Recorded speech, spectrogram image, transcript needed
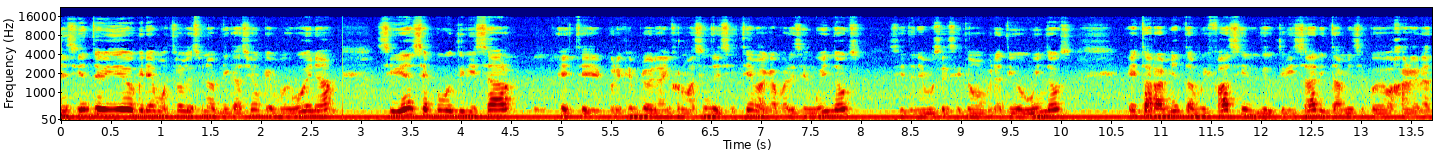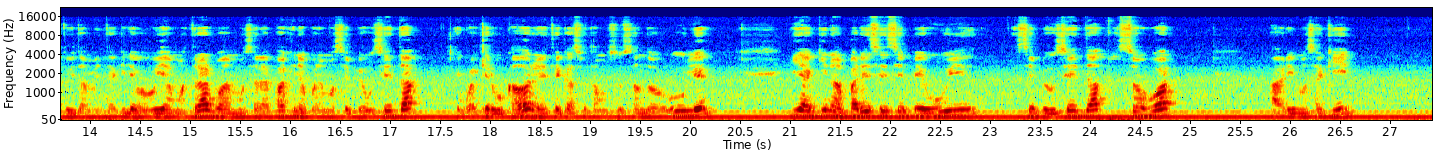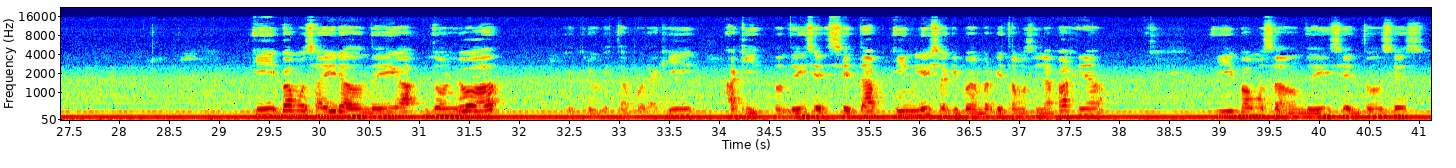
En el siguiente video quería mostrarles una aplicación que es muy buena. Si bien se puede utilizar, este, por ejemplo, la información del sistema que aparece en Windows, si tenemos el sistema operativo Windows, esta herramienta es muy fácil de utilizar y también se puede bajar gratuitamente. Aquí les voy a mostrar, vamos a la página, ponemos CPUZ en cualquier buscador, en este caso estamos usando Google, y aquí nos aparece CPUZ, CPUZ Software, abrimos aquí y vamos a ir a donde diga download que creo que está por aquí. Aquí donde dice setup english aquí pueden ver que estamos en la página. Y vamos a donde dice entonces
